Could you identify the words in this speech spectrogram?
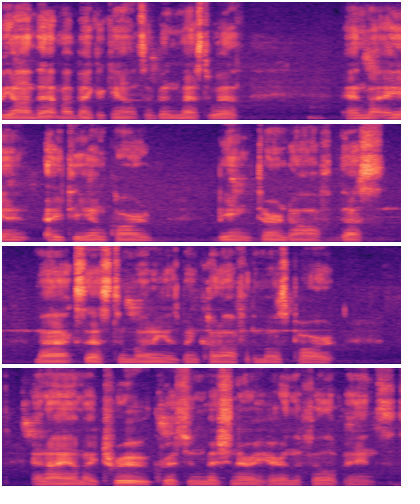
Beyond that, my bank accounts have been messed with and my ATM card being turned off. Thus, my access to money has been cut off for the most part, and I am a true Christian missionary here in the Philippines.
